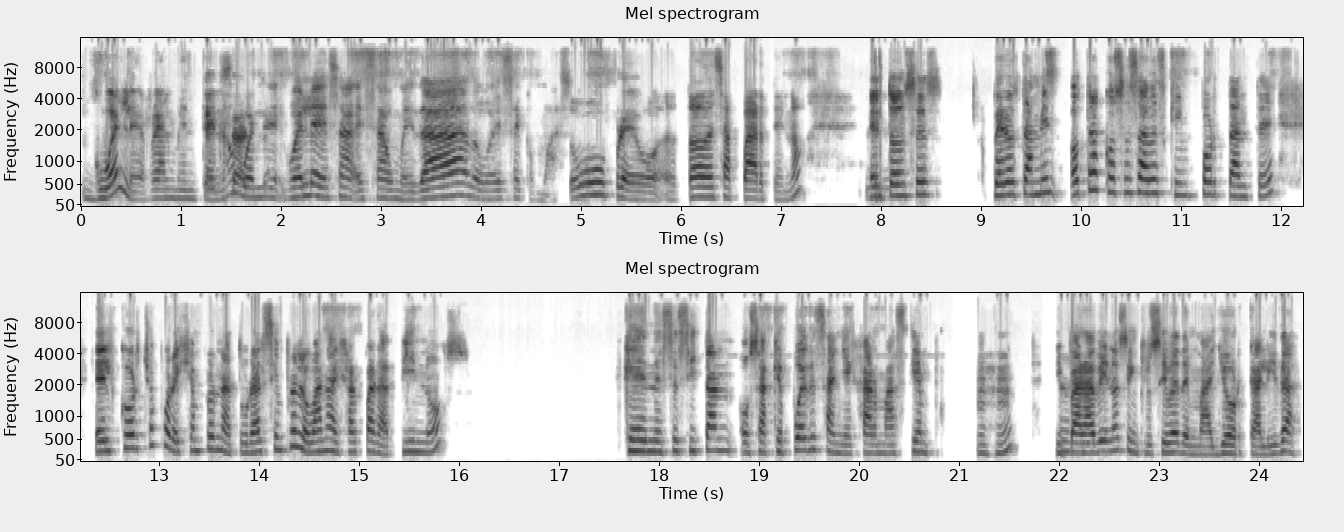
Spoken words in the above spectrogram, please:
huele realmente, ¿no? Exacto. Huele, huele esa, esa humedad o ese como azufre o toda esa parte, ¿no? Entonces, pero también otra cosa, ¿sabes qué importante? El corcho, por ejemplo, natural, siempre lo van a dejar para pinos que necesitan, o sea, que puedes añejar más tiempo. Y para vinos inclusive de mayor calidad.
